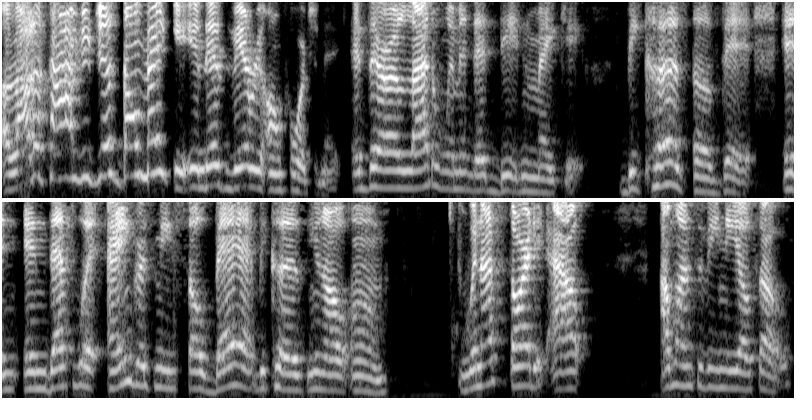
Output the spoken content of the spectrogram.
a lot of times you just don't make it, and that's very unfortunate. And there are a lot of women that didn't make it because of that, and and that's what angers me so bad because you know, um, when I started out, I wanted to be neo soul.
